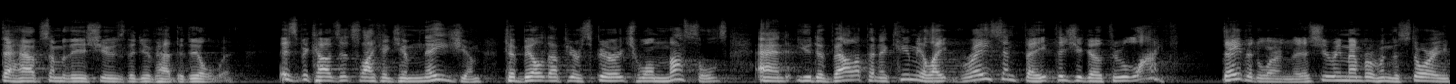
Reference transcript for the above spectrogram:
to have some of the issues that you've had to deal with is because it's like a gymnasium to build up your spiritual muscles and you develop and accumulate grace and faith as you go through life. David learned this. You remember when the story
